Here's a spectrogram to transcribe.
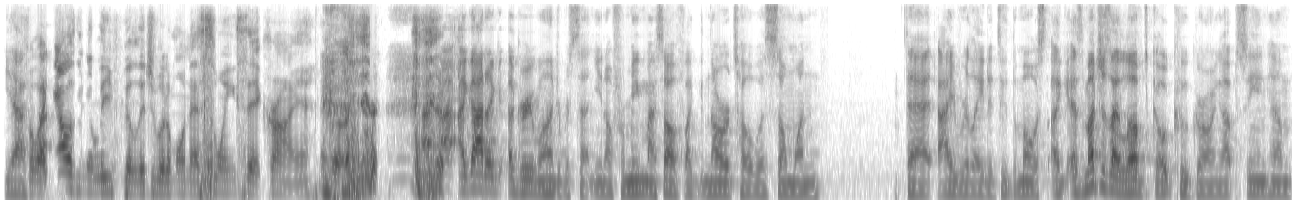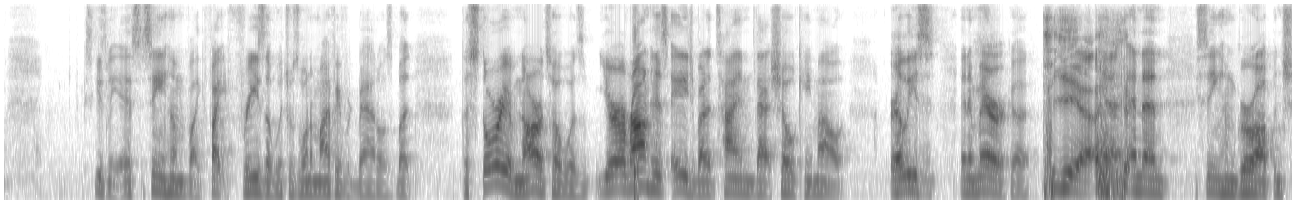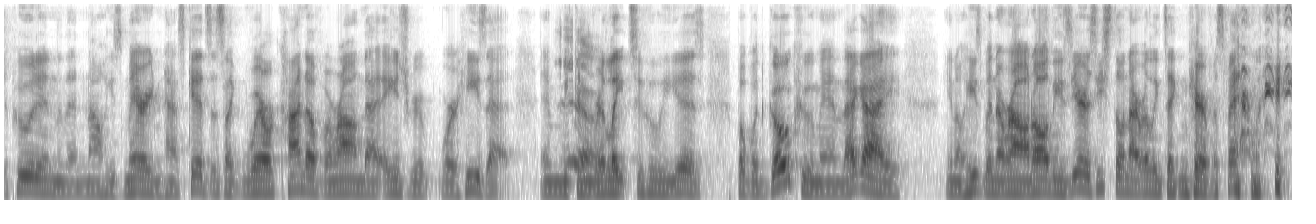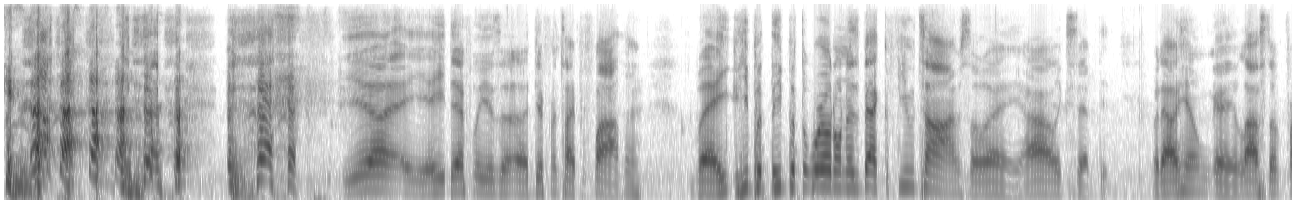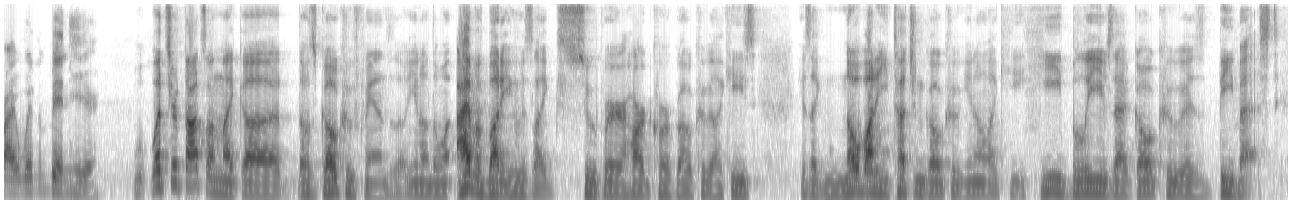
Yeah, feel like I was in the Leaf Village with him on that swing set crying. I, I, I gotta agree 100%. You know, for me myself, like Naruto was someone that I related to the most. Like as much as I loved Goku growing up, seeing him, excuse me, seeing him like fight Frieza, which was one of my favorite battles. But the story of Naruto was you're around his age by the time that show came out, or at mm-hmm. least in America. yeah. yeah, and then seeing him grow up in Shippuden, and then now he's married and has kids. It's like we're kind of around that age group where he's at, and we Yeah. can relate to who he is. But with Goku, man, that guy, you know, he's been around all these years. He's still not really taking care of his family. yeah, yeah, he definitely is a, a different type of father. But he, he put he put the world on his back a few times, so hey, I'll accept it. Without him, hey, a lot of stuff probably wouldn't have been here. What's your thoughts on like uh those Goku fans though? You know, the one I have a buddy who's like super hardcore Goku. Like he's he's like nobody touching Goku. You know, like he he believes that Goku is the best.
